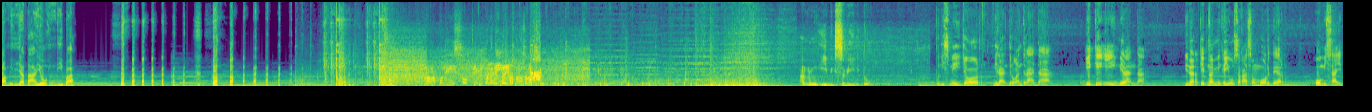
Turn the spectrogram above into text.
Pamilya tayo, hindi ba? Mga pulis! Walang naman sa mga... Anong ibig sabihin nito? Police Major Milandro Andrada, aka Miranda. Dinarakip namin kayo sa kasong murder, homicide,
